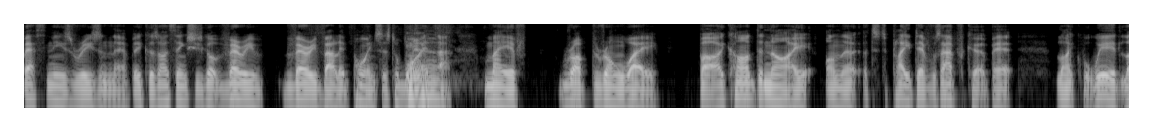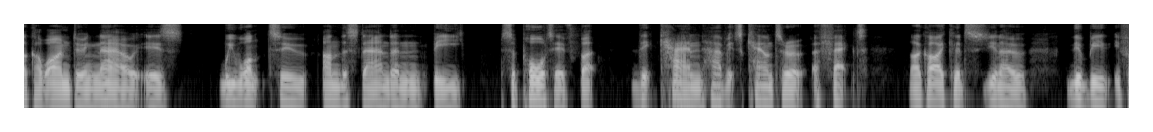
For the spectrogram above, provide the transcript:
Bethany's reason there because I think she's got very, very valid points as to why Yeah. that may have rubbed the wrong way. But I can't deny on the to play devil's advocate a bit, like what we're like what I'm doing now is we want to understand and be supportive, but it can have its counter effect. Like I could, you know, there'd be if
